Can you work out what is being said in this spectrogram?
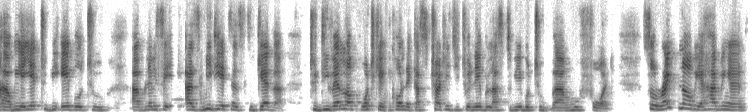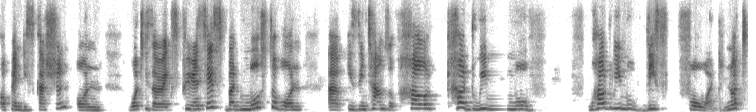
uh, we are yet to be able to, um, let me say, as mediators together, to develop what you can call like a strategy to enable us to be able to uh, move forward. So right now we are having an open discussion on what is our experiences, but most of all uh, is in terms of how, how do we move how do we move this forward? Not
